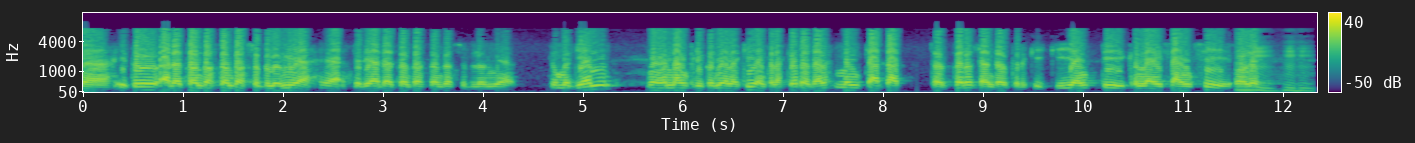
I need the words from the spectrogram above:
Nah, itu ada contoh-contoh sebelumnya, ya. Jadi ada contoh-contoh sebelumnya. Kemudian, wewenang berikutnya lagi yang terakhir adalah mencatat dokter dan dokter gigi yang dikenai sanksi oleh hmm, hmm, hmm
